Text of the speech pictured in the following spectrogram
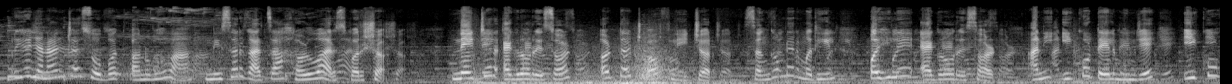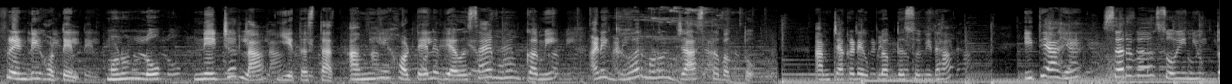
प्रियजनांच्या सोबत अनुभवा निसर्गाचा हळुवार स्पर्श. Nature agro resort a touch of nature Sangamner मधील पहिले ॲग्रो रिसॉर्ट आणि इकोटेल म्हणजे इको फ्रेंडली हॉटेल म्हणून लोक नेचरला येत असतात. आम्ही हे हॉटेल व्यवसाय म्हणून कमी आणि घर म्हणून जास्त बघतो. आमच्याकडे उपलब्ध सुविधा? इथे आहे सर्व सोयींयुक्त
